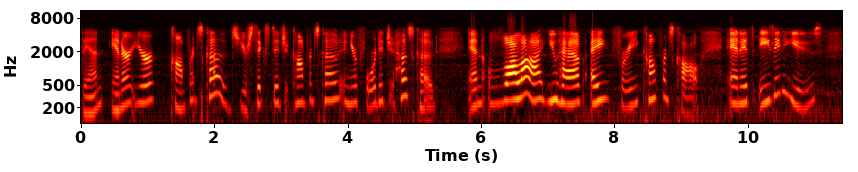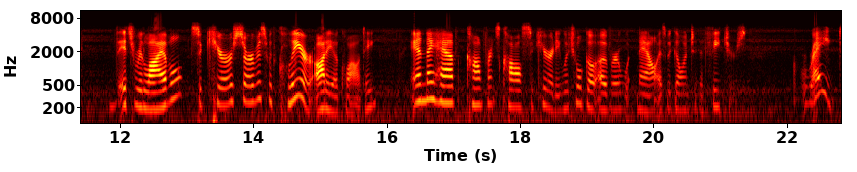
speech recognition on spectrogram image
then enter your conference codes, your six digit conference code and your four digit host code. And voila, you have a free conference call. And it's easy to use. It's reliable, secure service with clear audio quality. And they have conference call security, which we'll go over now as we go into the features. Great!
